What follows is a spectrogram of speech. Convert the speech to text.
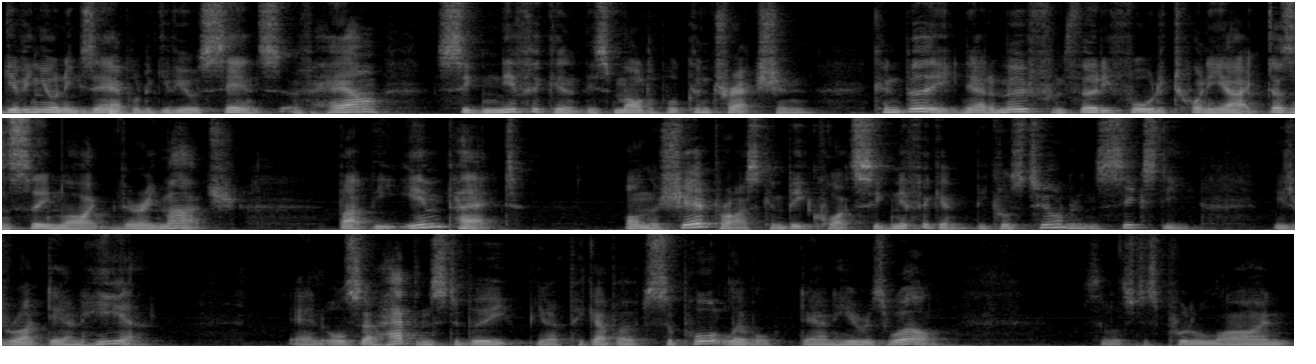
giving you an example to give you a sense of how significant this multiple contraction can be. Now, to move from 34 to 28 doesn't seem like very much, but the impact on the share price can be quite significant because 260 is right down here and also happens to be, you know, pick up a support level down here as well. So let's just put a line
